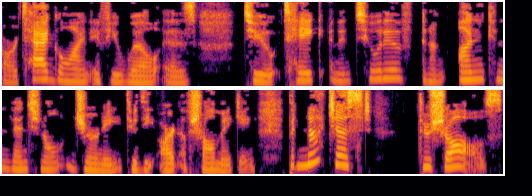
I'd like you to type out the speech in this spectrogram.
or tagline, if you will, is to take an intuitive and an unconventional journey through the art of shawl making, but not just through shawls,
